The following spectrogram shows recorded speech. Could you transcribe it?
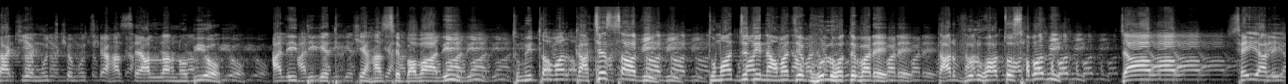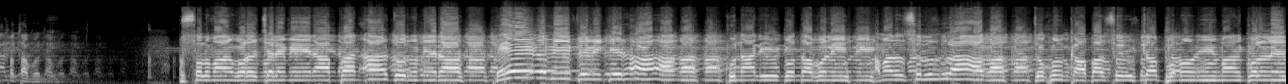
তাকিয়ে, মুচকে মুচকে হাসে, আল্লাহ নবীও আলীর দিকে তাকিয়ে হাসে, বাবা আলী, তুমি তো আমার কাছের সাহাবি, তোমার যদি নামাজে ভুল হতে পারে, তার ভুল হওয়া তো স্বাভাবিক। যাও, সেই আলীর কথা বলি। মুসলমান ঘরের ছেলে মেয়েরা আব্বান, আর তরুণেরা, হে নবী প্রেমিকেরা কুনালি কথা বলি, আমার রাসূলুল্লাহ যখন কাবা শরীফটা পুনর্নির্মাণ করলেন,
